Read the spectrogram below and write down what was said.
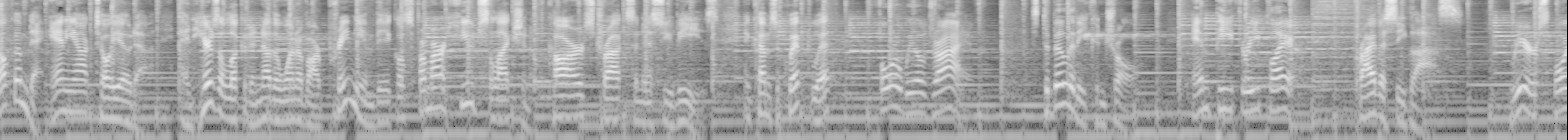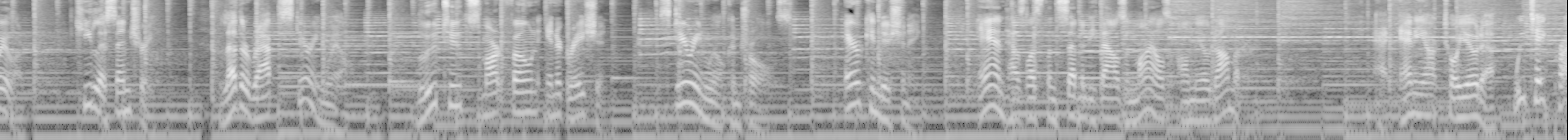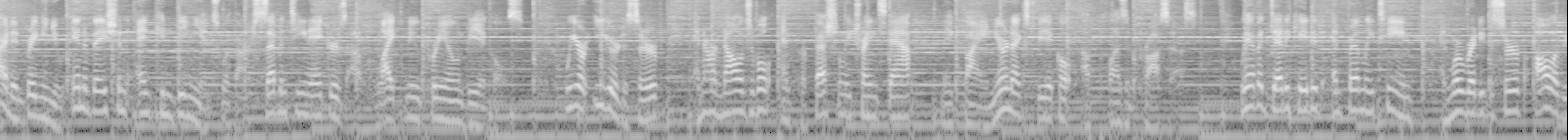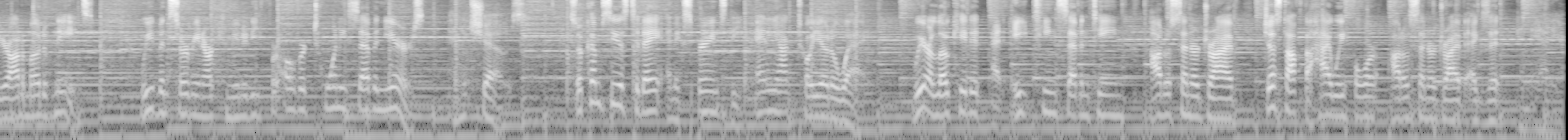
Welcome to Antioch Toyota, and here's a look at another one of our premium vehicles from our huge selection of cars, trucks, and SUVs, and comes equipped with four wheel drive, stability control, MP3 player, privacy glass, rear spoiler, keyless entry, leather wrapped steering wheel, Bluetooth smartphone integration, steering wheel controls, air conditioning, and has less than 70,000 miles on the odometer. At Antioch Toyota, we take pride in bringing you innovation and convenience with our 17 acres of like new pre owned vehicles. We are eager to serve, and our knowledgeable and professionally trained staff make buying your next vehicle a pleasant process. We have a dedicated and friendly team, and we're ready to serve all of your automotive needs. We've been serving our community for over 27 years, and it shows. So come see us today and experience the Antioch Toyota way. We are located at 1817 Auto Center Drive, just off the Highway 4 Auto Center Drive exit in Antioch.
